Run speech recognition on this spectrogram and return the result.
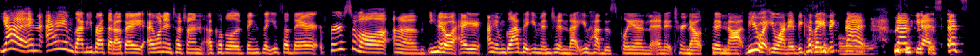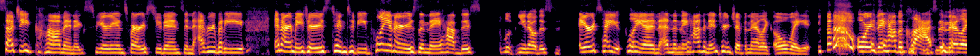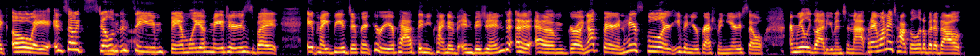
Yeah, and I am glad you brought that up. I I want to touch on a couple of things that you said there. First of all, um, you know, I I am glad that you mentioned that you had this plan and it turned out to not be what you wanted because I think that that yes, that's such a common experience for our students and everybody in our majors tend to be planners and they have this you know this airtight plan and then yeah. they have an internship and they're like oh wait or they have a class and they're like oh wait and so it's still yeah. in the same family of majors but it might be a different career path than you kind of envisioned uh, um, growing up or in high school or even your freshman year so i'm really glad you mentioned that but i want to talk a little bit about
